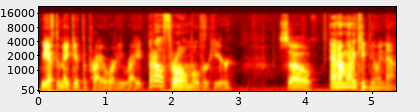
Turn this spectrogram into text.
we have to make it the priority, right? But I'll throw them over here. So, and I'm going to keep doing that.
